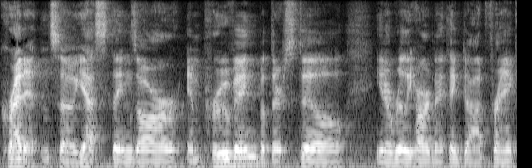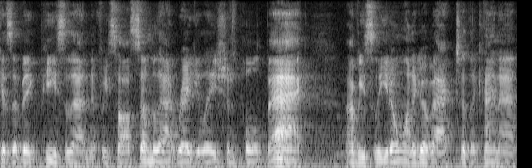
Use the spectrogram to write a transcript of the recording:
credit. And so yes things are improving but they're still you know really hard. And i think dodd-frank is a big piece of that. And if we saw some of that regulation pulled back obviously you don't want to go back to the kind of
